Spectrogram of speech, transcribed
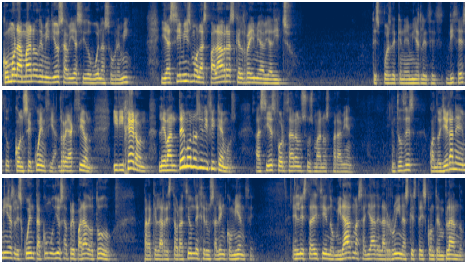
cómo la mano de mi Dios había sido buena sobre mí, y asimismo las palabras que el rey me había dicho después de que Nehemías les dice esto, consecuencia, reacción. Y dijeron, levantémonos y edifiquemos. Así esforzaron sus manos para bien. Entonces, cuando llega Nehemías les cuenta cómo Dios ha preparado todo para que la restauración de Jerusalén comience. Él le está diciendo, mirad más allá de las ruinas que estáis contemplando,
